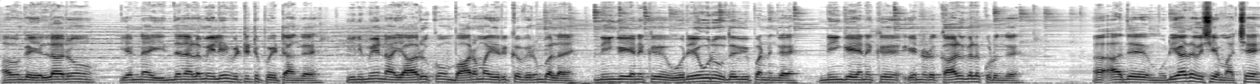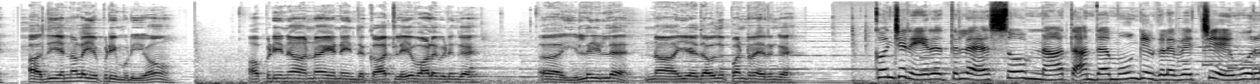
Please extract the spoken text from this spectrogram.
அவங்க எல்லாரும் என்னை இந்த நிலமையிலே விட்டுட்டு போயிட்டாங்க. இனிமேல் நான் யாருக்கும் பாரமாக இருக்க விரும்பலை. நீங்கள் எனக்கு ஒரே ஒரு உதவி பண்ணுங்கள் நீங்கள் எனக்கு என்னோட கால்களை கொடுங்க. அது முடியாத விஷயமாச்சே. அது என்னால் எப்படி முடியும்? அப்படின்னா அண்ணா என்னை இந்த காட்டிலேயே வாழ விடுங்க. இல்லை இல்லை நான் ஏதாவது பண்ணுறேன் இருங்க. கொஞ்ச நேரத்துல சோம்நாத் அந்த மூங்கில்களை வச்சு ஒரு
